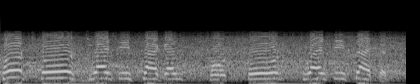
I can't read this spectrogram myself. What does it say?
Court 4, 20 seconds. Court 4, 20 seconds.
